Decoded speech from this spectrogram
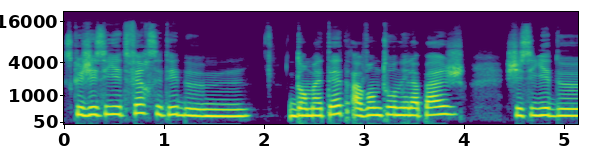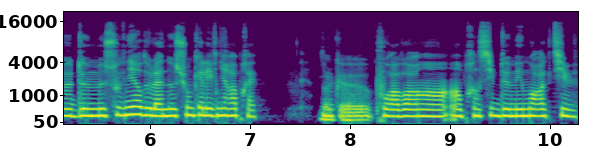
Ce que j'essayais de faire, c'était de, dans ma tête, avant de tourner la page, j'essayais de, de me souvenir de la notion qui allait venir après. Donc, euh, pour avoir un, un principe de mémoire active.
